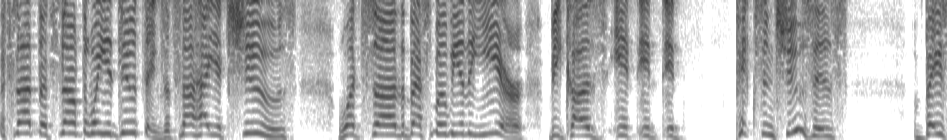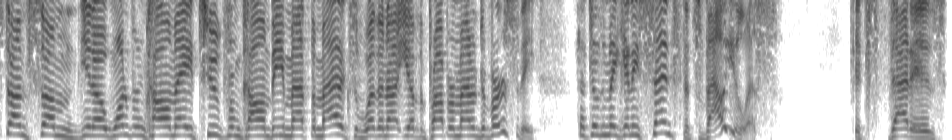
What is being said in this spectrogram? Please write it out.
It's not that's not the way you do things. It's not how you choose what's uh, the best movie of the year because it it it picks and chooses based on some, you know, one from column A, two from column B mathematics of whether or not you have the proper amount of diversity. That doesn't make any sense. That's valueless. It's that is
